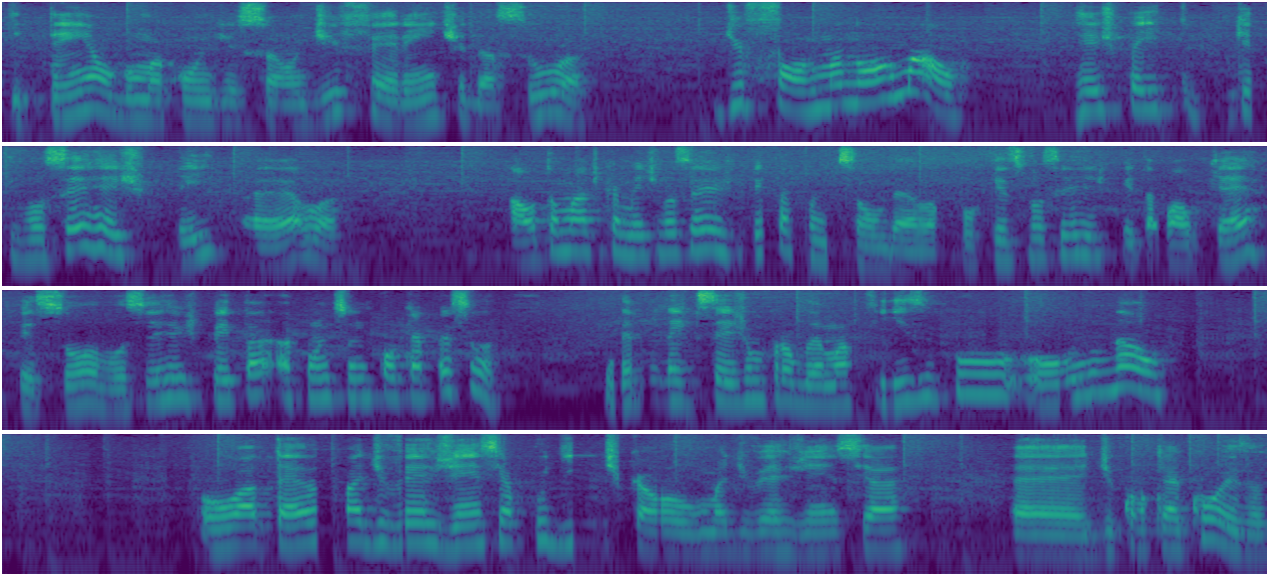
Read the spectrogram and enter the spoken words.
que tem alguma condição diferente da sua de forma normal. Respeito, porque se você respeita ela, automaticamente você respeita a condição dela. Porque se você respeita qualquer pessoa, você respeita a condição de qualquer pessoa. Independente que seja um problema físico ou não. Ou até uma divergência política, ou uma divergência é, de qualquer coisa.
